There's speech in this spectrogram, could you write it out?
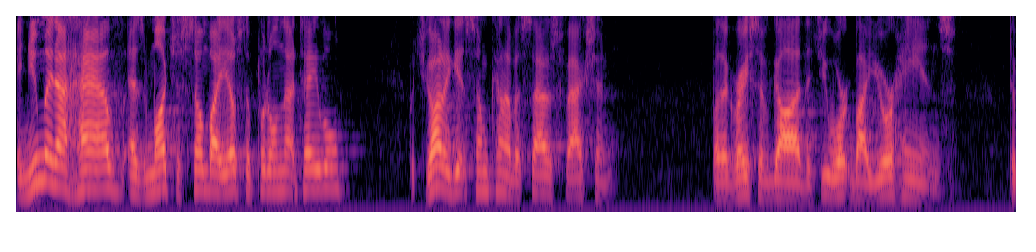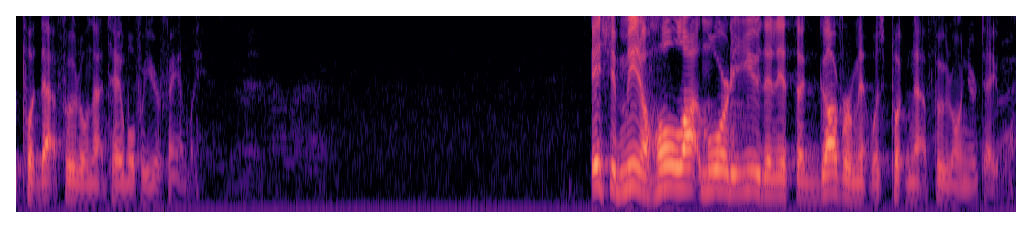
and you may not have as much as somebody else to put on that table, but you got to get some kind of a satisfaction by the grace of God that you work by your hands to put that food on that table for your family. It should mean a whole lot more to you than if the government was putting that food on your table.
